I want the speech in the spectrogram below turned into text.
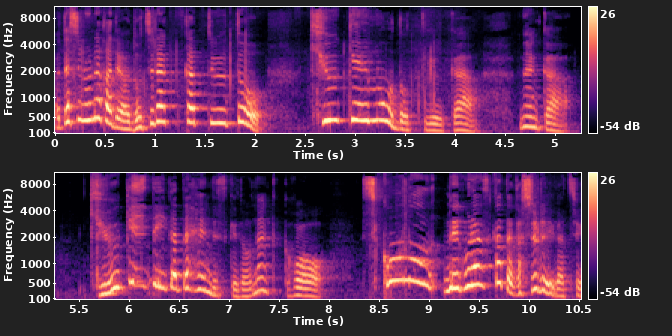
私の中ではどちらかというと、休憩モードっていうか、なんか、休憩って言い方変ですけど、なんかこう、思考の巡らせ方が種類が違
